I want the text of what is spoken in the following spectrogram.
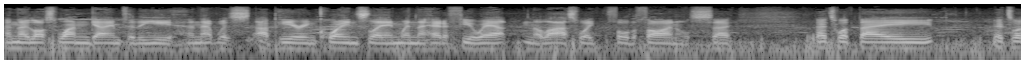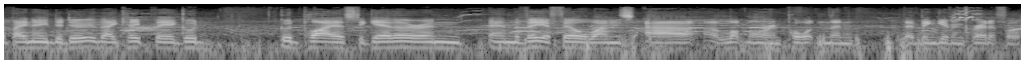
and they lost one game for the year, and that was up here in Queensland when they had a few out in the last week before the finals. So that's what they that's what they need to do. They keep their good good players together, and, and the VFL ones are a lot more important than they've been given credit for.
